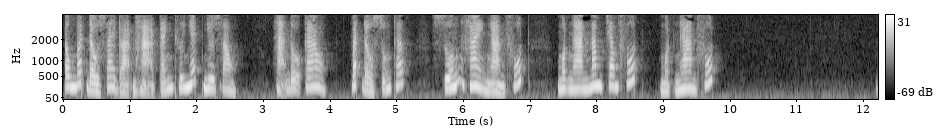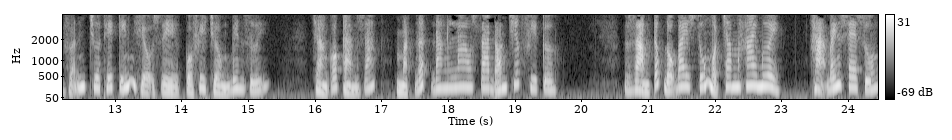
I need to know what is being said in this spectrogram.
Ông bắt đầu giai đoạn hạ cánh thứ nhất như sau. Hạ độ cao, bắt đầu xuống thấp, xuống 2.000 phút, 1.500 phút, 1.000 phút. Vẫn chưa thấy tín hiệu gì của phi trường bên dưới. Chàng có cảm giác mặt đất đang lao ra đón chiếc phi cơ. Giảm tốc độ bay xuống 120, hạ bánh xe xuống,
